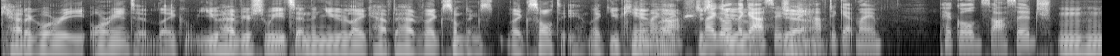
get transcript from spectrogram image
category oriented. Like you have your sweets, and then you like have to have like something like salty. Like you Oh can't Oh my like gosh. just if I go in the gas station, I have to get my pickled sausage Mm-hmm.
